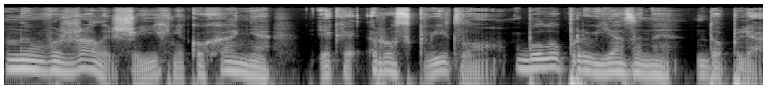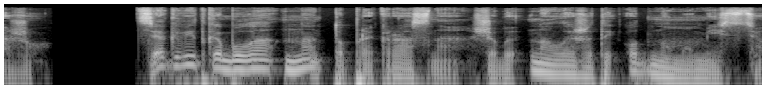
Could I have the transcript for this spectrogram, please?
не вважали, що їхнє кохання, яке розквітло, було прив'язане до пляжу. Ця квітка була надто прекрасна, щоб належати одному місцю.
